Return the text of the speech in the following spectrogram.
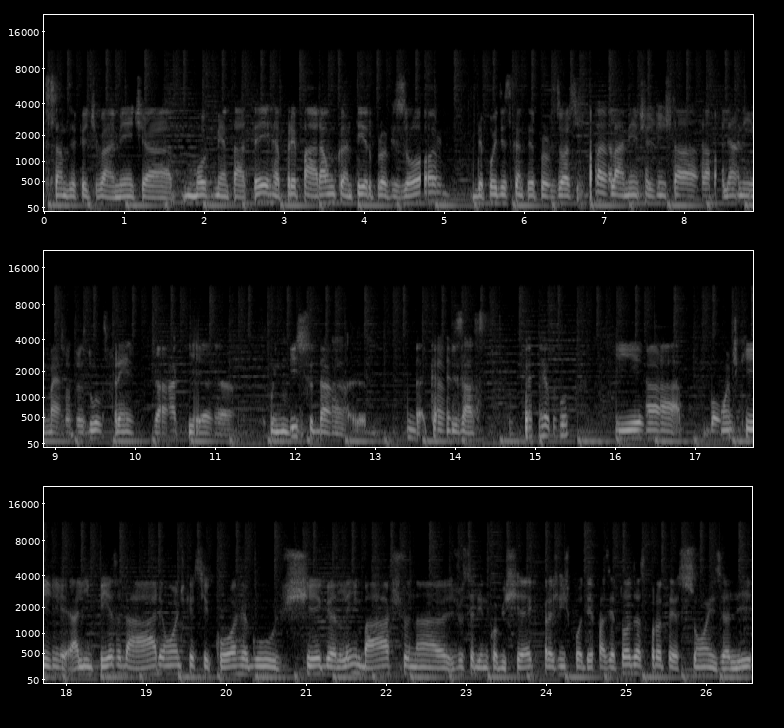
estamos efetivamente a movimentar a terra, preparar um canteiro provisório. Depois desse canteiro provisório, paralelamente, a gente está trabalhando em mais outras duas frentes já, que é o início da canalização córrego e a, onde que a limpeza da área, onde que esse córrego chega lá embaixo na Juscelino Kubitschek para a gente poder fazer todas as proteções ali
